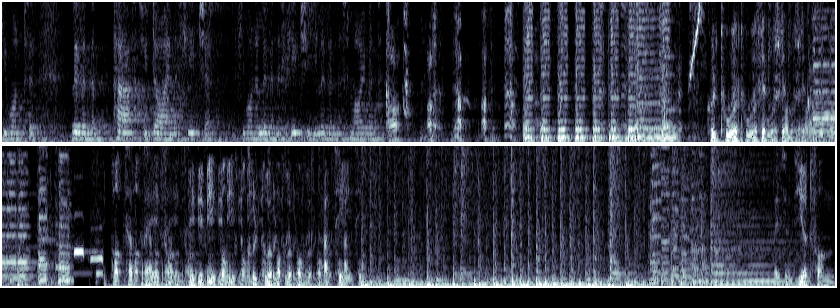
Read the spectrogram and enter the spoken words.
If you want to live in the past, you die in the future. If you want to live in the future, you live in this moment. Kultur, Viertelstunde. Die Podcast-Reihe von www.kulturwoche.at. Präsentiert von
